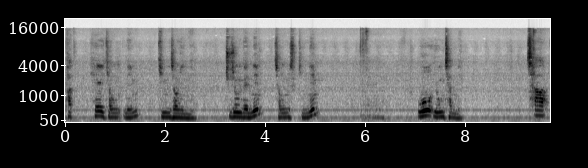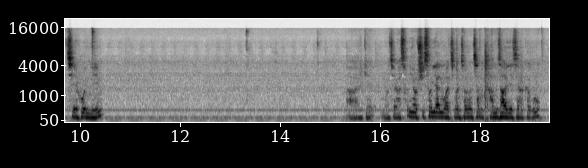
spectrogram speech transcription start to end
박혜경님, 김정인님, 주종대님, 정숙희님, 오용찬님, 차재호님, 아, 이렇게 뭐 제가 성의 없이 소개하는 것 같지만 저는 참 감사하게 생각하고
